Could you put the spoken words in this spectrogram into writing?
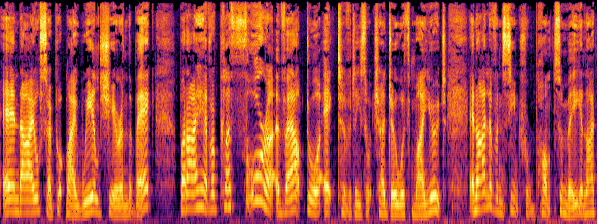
And I also put my wheelchair in the back, but I have a plethora of outdoor activities which I do with my ute. And I live in central Ponsonby, and I've,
